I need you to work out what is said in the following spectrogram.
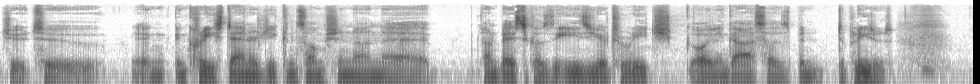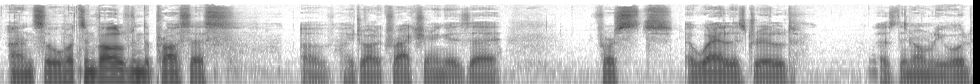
due to in- increased energy consumption and uh, and basically because the easier to reach oil and gas has been depleted. And so, what's involved in the process of hydraulic fracturing is uh, first a well is drilled, as they normally would,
